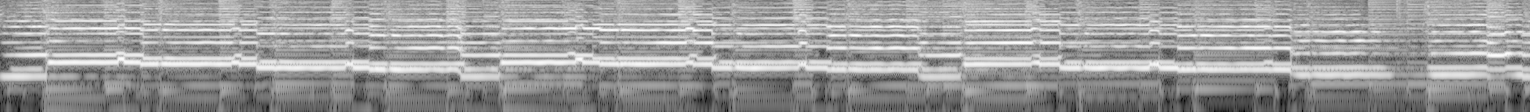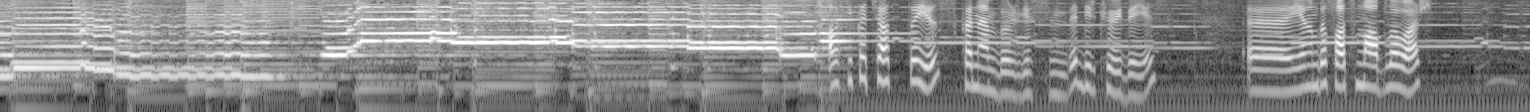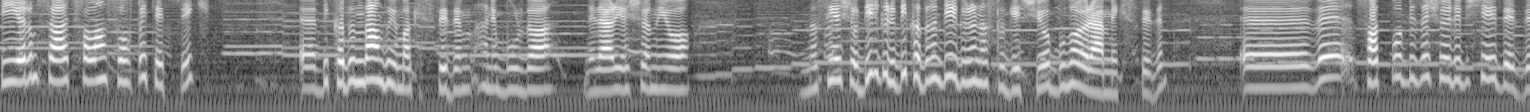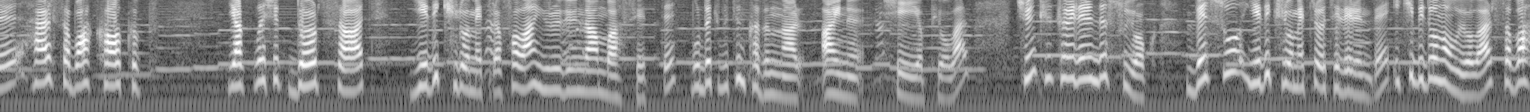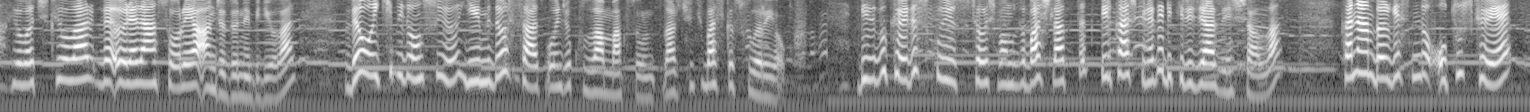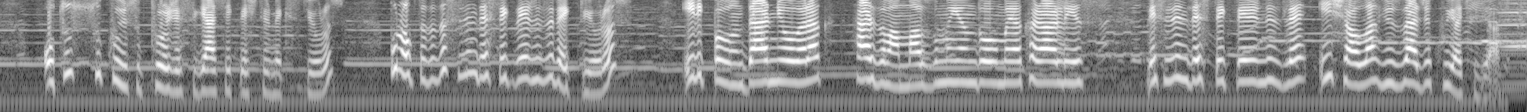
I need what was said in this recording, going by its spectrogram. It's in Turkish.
Afrika Çat'tayız, Kanem bölgesinde bir köydeyiz. Ee, yanımda Fatma abla var. Bir yarım saat falan sohbet ettik. Ee, bir kadından duymak istedim. Hani burada neler yaşanıyor, nasıl yaşıyor, bir günü bir kadının bir günü nasıl geçiyor bunu öğrenmek istedim. Ee, ve Fatma bize şöyle bir şey dedi. Her sabah kalkıp yaklaşık 4 saat 7 kilometre falan yürüdüğünden bahsetti. Buradaki bütün kadınlar aynı şeyi yapıyorlar. Çünkü köylerinde su yok ve su 7 kilometre ötelerinde. İki bidon alıyorlar, sabah yola çıkıyorlar ve öğleden sonraya anca dönebiliyorlar. Ve o iki bidon suyu 24 saat boyunca kullanmak zorundalar çünkü başka suları yok. Biz bu köyde su kuyusu çalışmamızı başlattık. Birkaç güne de bitireceğiz inşallah. Kanem bölgesinde 30 köye 30 su kuyusu projesi gerçekleştirmek istiyoruz. Bu noktada da sizin desteklerinizi bekliyoruz. İyilik Balonu Derneği olarak her zaman mazlumun yanında olmaya kararlıyız ve sizin desteklerinizle inşallah yüzlerce kuyu açacağız.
